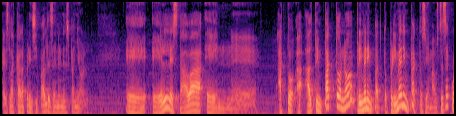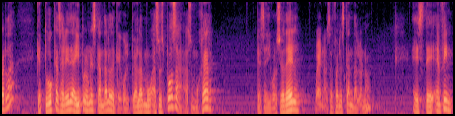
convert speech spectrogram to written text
es la cara principal de Cena en Español, eh, él estaba en eh, acto, alto impacto, ¿no? Primer impacto, primer impacto se llama. ¿Usted se acuerda? Que tuvo que salir de ahí por un escándalo de que golpeó a, a su esposa, a su mujer, que se divorció de él. Bueno, ese fue el escándalo, ¿no? Este, en fin,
